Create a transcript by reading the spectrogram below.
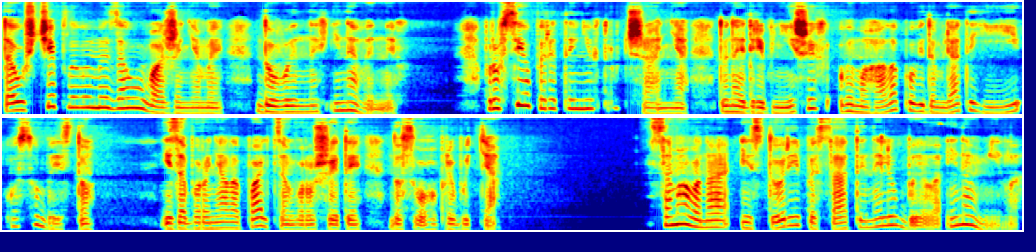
та ущипливими зауваженнями до винних і невинних. Про всі оперативні втручання до найдрібніших вимагала повідомляти її особисто і забороняла пальцем ворушити до свого прибуття. Сама вона історії писати не любила і не вміла,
